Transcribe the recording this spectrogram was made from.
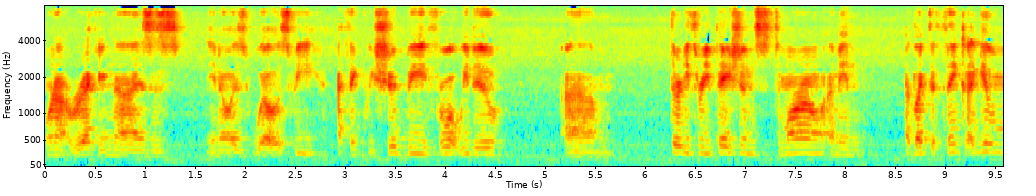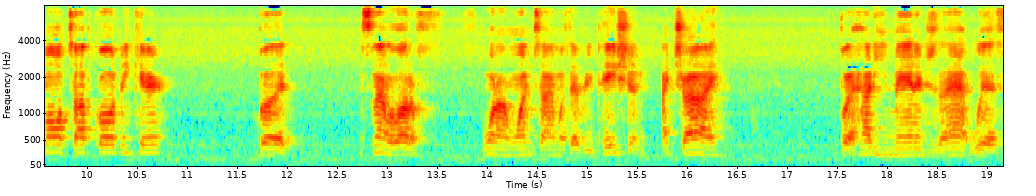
We're not recognized as, you know, as well as we, I think we should be for what we do. Um, 33 patients tomorrow. I mean, I'd like to think I give them all top quality care, but it's not a lot of one-on-one time with every patient. I try, but how do you manage that with,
